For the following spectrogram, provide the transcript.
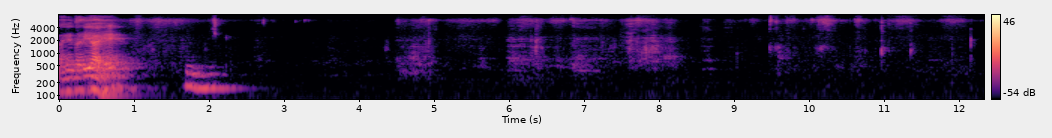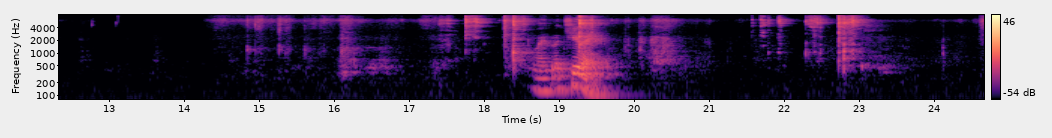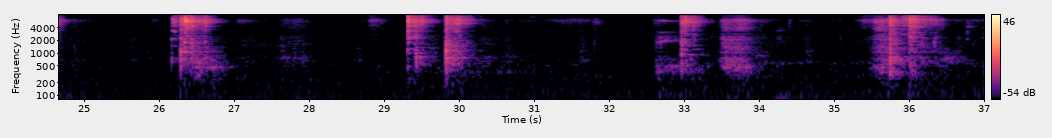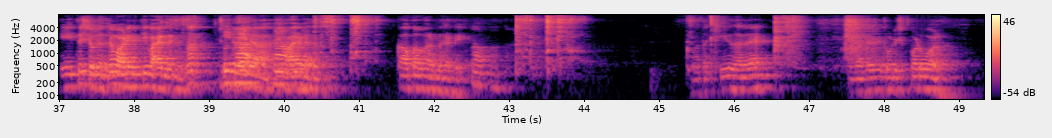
हे दही आहे इकडे खीर आहे. हे इथे ठेवले ना वाडी ती बाहेर नेतात ना छोटी बाहेर- हा, हा, बरोबर. हो, हो, हो. आता खीर झालंय आता थोडीशी पडवळ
